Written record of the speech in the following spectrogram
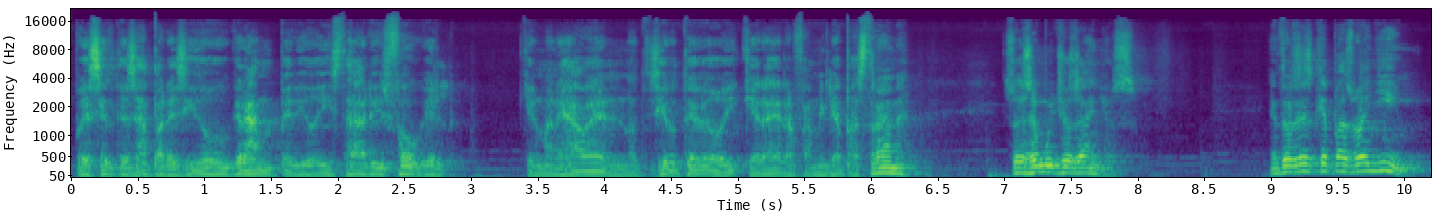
pues el desaparecido gran periodista Aris Fogel, quien manejaba el noticiero TV Hoy, que era de la familia Pastrana. Eso hace muchos años. Entonces, ¿qué pasó allí?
